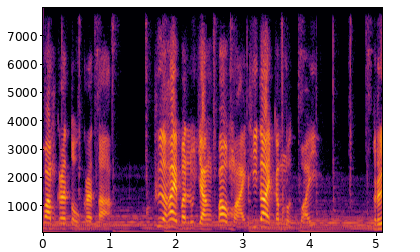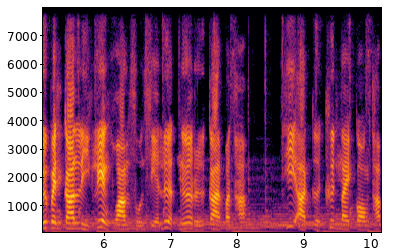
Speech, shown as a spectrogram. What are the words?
ความกระโตกกระตากเพื่อให้บรรลุยังเป้าหมายที่ได้กำหนดไว้ หรือเป็นการหลีกเลี่ยงความสูญเสียเลือดเนื้อหรือการประทะ ที่อาจเกิดขึ้นในกองทัพ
